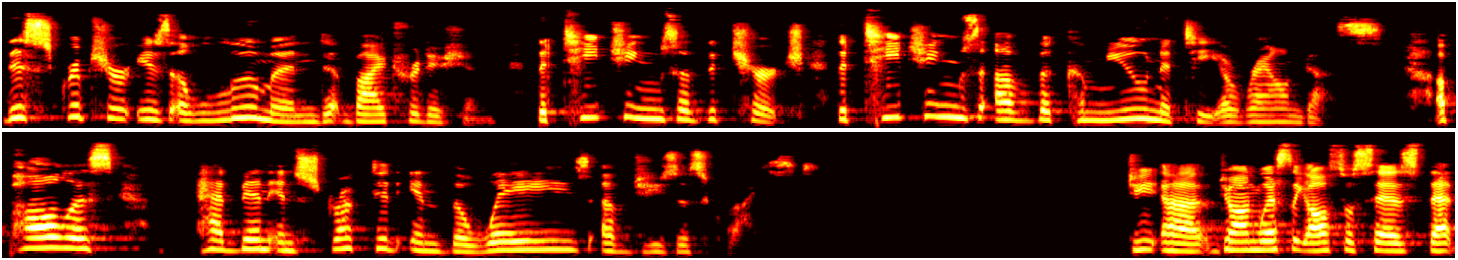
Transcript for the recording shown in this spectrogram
this Scripture is illumined by tradition the teachings of the church, the teachings of the community around us. Apollos had been instructed in the ways of Jesus Christ. Uh, John Wesley also says that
